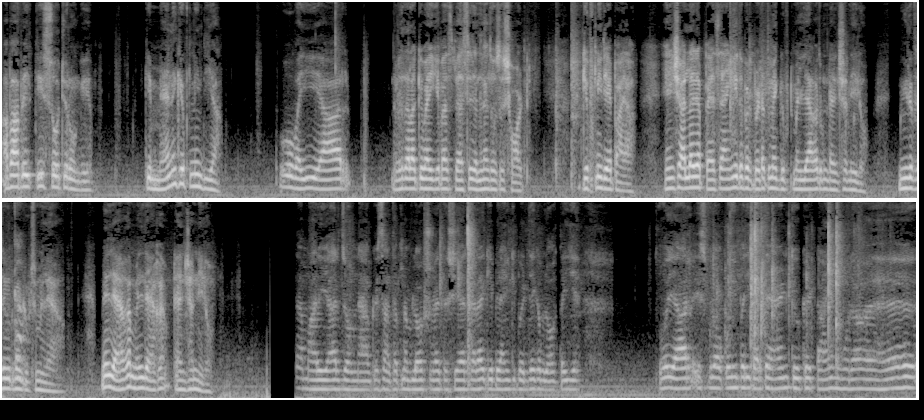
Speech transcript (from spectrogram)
अब आप एक चीज़ सोच रहे होंगे कि मैंने गिफ्ट नहीं दिया। तो भाई यार ताला के भाई के पास पैसे चलने तो उसे शॉर्ट गिफ्ट नहीं दे पाया। इन जब पैसे आएँगे तो फिर बेटा तुम्हें गिफ्ट मिल जाएगा तुम टेंशन नहीं लो। मेरी तरफ़ से भी तुम्हें गिफ्ट मिल जाएगा। मिल जाएगा मिल जाएगा टेंशन नहीं लो। हमारे यार, जो हमने आपके साथ अपना ब्लॉग शुरू तो शेयर करा कि इब्राहिम की बर्थडे का ब्लॉग था ये। तो यार, इस ब्लॉग को यहीं पर ही करते हैं एंड क्योंकि टाइम हो रहा है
